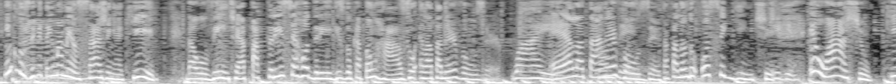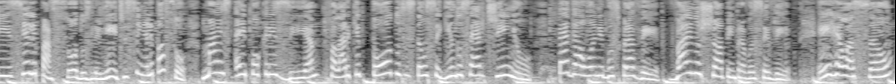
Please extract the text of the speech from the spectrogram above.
Inclusive, tem uma mensagem aqui da ouvinte, é a Patrícia Rodrigues, do Capão Raso. Ela tá nervosa. Uai. Ela tá nervosa. Tá falando o seguinte. Diga. Eu acho que se ele passou dos limites, sim, ele passou. Mas é hipocrisia falar que todos estão seguindo certinho. Pega ônibus pra ver. Vai no shopping pra você ver. Em relação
